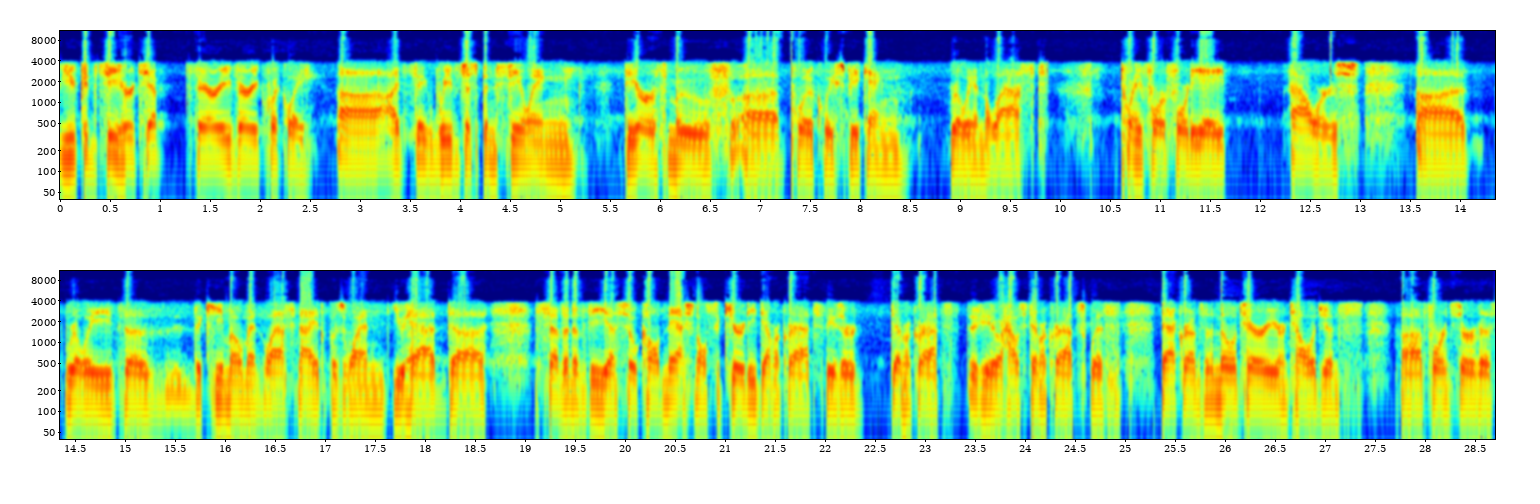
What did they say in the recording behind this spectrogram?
you could see her tip very, very quickly. Uh, I think we've just been feeling the Earth move, uh, politically speaking, really in the last 24, 48 hours. Uh, really, the the key moment last night was when you had uh, seven of the uh, so-called national security Democrats. These are Democrats, you know, House Democrats with backgrounds in the military or intelligence, uh, foreign service,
